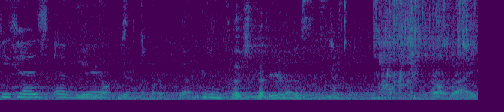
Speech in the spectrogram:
Because of your. Don't, you don't have to your nose. All right.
